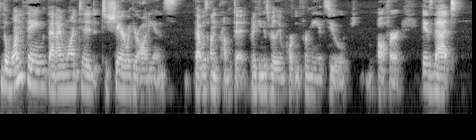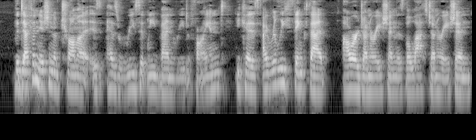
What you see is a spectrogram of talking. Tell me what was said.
the one thing that i wanted to share with your audience that was unprompted, but I think is really important for me to offer is that the definition of trauma is has recently been redefined because I really think that our generation is the last generation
